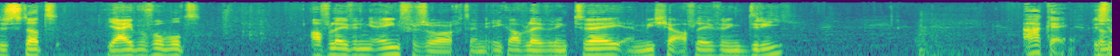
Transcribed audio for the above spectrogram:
Dus dat jij bijvoorbeeld aflevering 1 verzorgt en ik aflevering 2 en Misha aflevering 3. Ah, Oké, dus,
